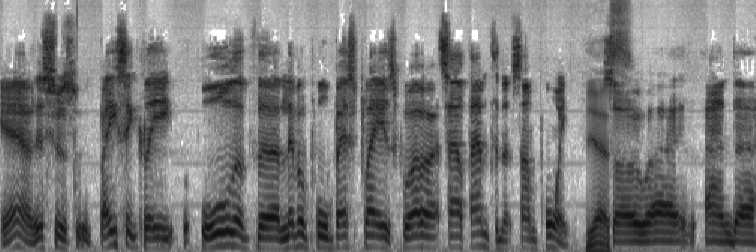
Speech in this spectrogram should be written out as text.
Yeah, this was basically all of the Liverpool best players were at Southampton at some point. Yes. So, uh, and uh,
